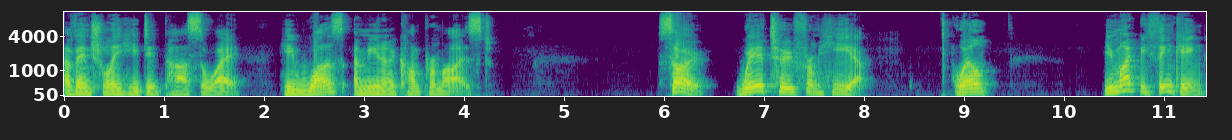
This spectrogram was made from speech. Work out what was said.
eventually he did pass away. He was immunocompromised. So, where to from here? Well, you might be thinking,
